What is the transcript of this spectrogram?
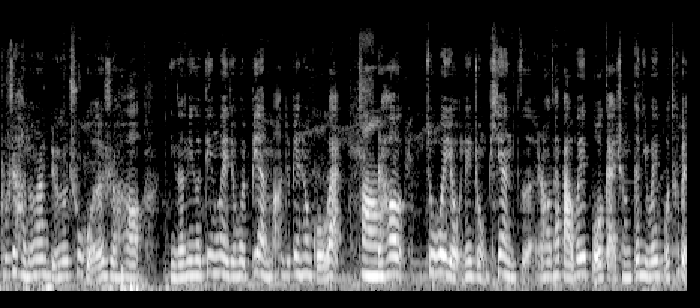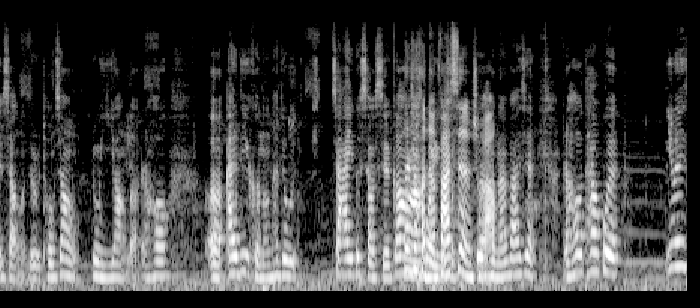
不是很多人，比如说出国的时候，你的那个定位就会变嘛，就变成国外，啊。然后就会有那种骗子，然后他把微博改成跟你微博特别像的，就是头像用一样的，然后呃 ID 可能他就加一个小斜杠、啊，但是很难发现是吧？很难发现。然后他会，因为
